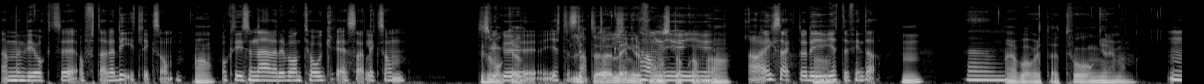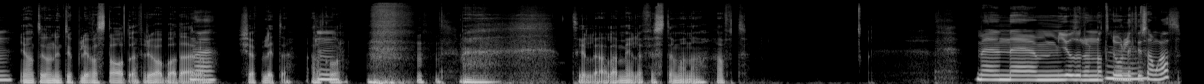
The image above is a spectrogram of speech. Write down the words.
ja, men vi åkte oftare dit liksom. Ja. Och det är så nära, det var en tågresa liksom. Det är som att åka jättesnabbt lite längre från är ju- Stockholm. Ja. Ja exakt och det är Ja. jättefint där. Mm. Ehm, Jag har bara varit där två gånger men mm. jag har inte hunnit uppleva staden för det var bara där Nej. och köpa lite alkohol. Till alla melafester man har haft. Men ehm, gjorde du något Mm. roligt i somras?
